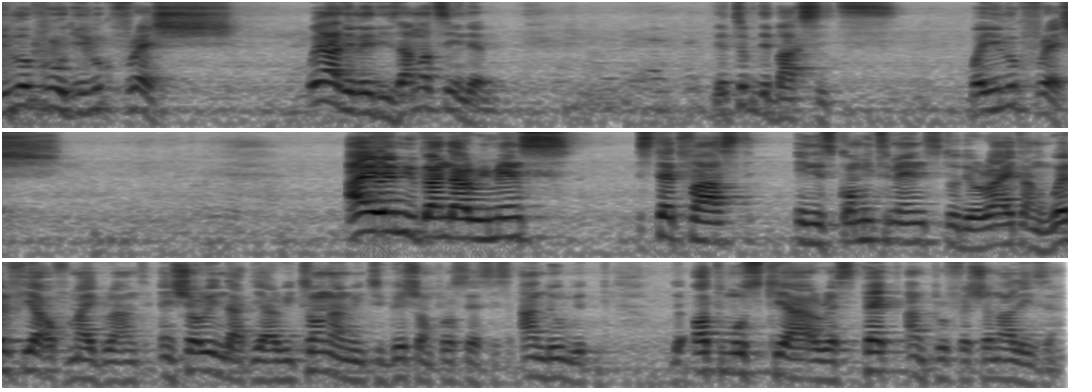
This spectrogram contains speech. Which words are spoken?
You look good, you look fresh. Where are the ladies? I'm not seeing them. They took the back seats. But you look fresh. IOM Uganda remains steadfast in its commitment to the right and welfare of migrants, ensuring that their return and reintegration process is handled with the utmost care, respect, and professionalism.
